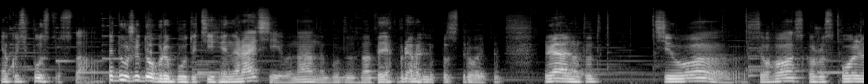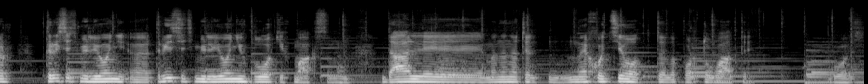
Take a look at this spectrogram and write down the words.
Якось пусто стало. Це дуже добре буде тій генерації, вона не буде знати, як правильно построїти. Реально, тут всього, всього, скажу спойлер, 30 мільйонів, е, 30 мільйонів блоків максимум. Далі мене не, не хотіло телепортувати. Ось.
